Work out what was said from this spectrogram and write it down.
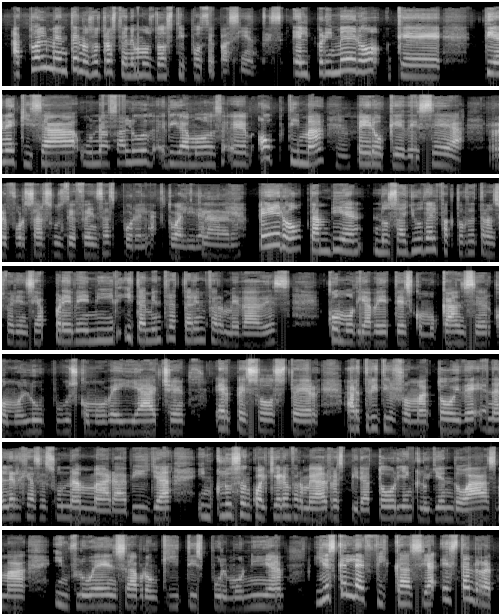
Actualmente nosotros tenemos dos tipos de pacientes. El primero que tiene quizá una salud, digamos, eh, óptima, pero que desea reforzar sus defensas por la actualidad. Pero también nos ayuda el factor de transferencia a prevenir y también tratar enfermedades como diabetes, como cáncer, como lupus, como VIH, herpes zóster, artritis reumatoide. En alergias es una maravilla, incluso en cualquier enfermedad respiratoria, incluyendo asma, influenza, bronquitis, pulmonía. Y es que la eficacia es tan rápida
